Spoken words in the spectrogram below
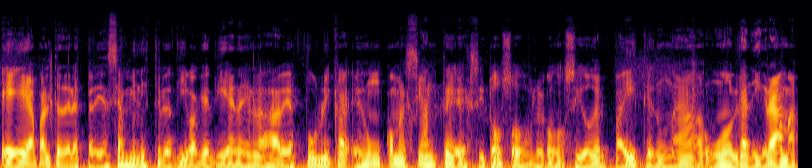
eh, aparte de la experiencia administrativa que tiene en las áreas públicas, es un comerciante exitoso, reconocido del país, tiene una, un organigrama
